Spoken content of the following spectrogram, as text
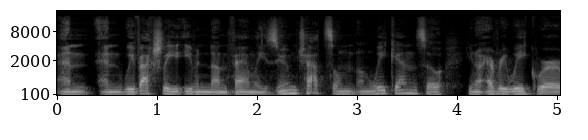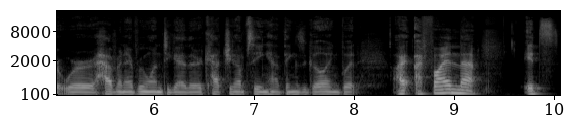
and and we've actually even done family Zoom chats on on weekends. So you know every week we're we're having everyone together, catching up, seeing how things are going. But I, I find that it's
